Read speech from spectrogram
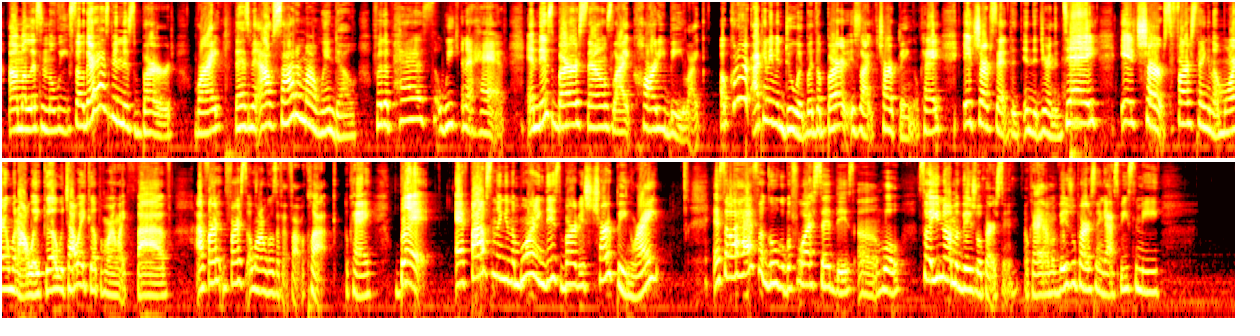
um, a lesson the week. So there has been this bird, right, that has been outside of my window for the past week and a half. And this bird sounds like Cardi B, like I can't even do it, but the bird is like chirping. Okay, it chirps at the in the during the day. It chirps first thing in the morning when I wake up, which I wake up around like five. I first first alarm goes off at five o'clock. Okay, but at five something in the morning, this bird is chirping, right? And so I had to Google before I said this. Um, well, so you know I'm a visual person. Okay, I'm a visual person. God speaks to me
